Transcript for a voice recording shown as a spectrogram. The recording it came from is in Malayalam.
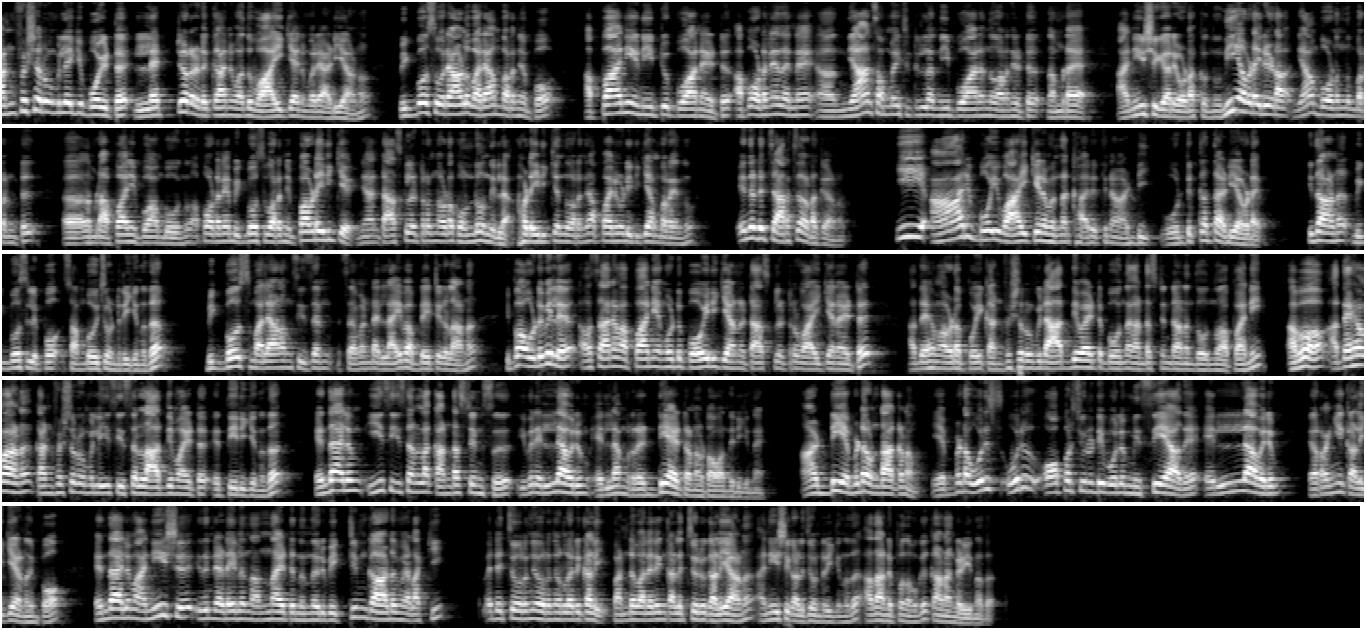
കൺഫെഷൻ റൂമിലേക്ക് പോയിട്ട് ലെറ്റർ എടുക്കാനും അത് വായിക്കാനും വരെ അടിയാണ്. ബിഗ് ബോസ് ഒരാൾ വരാൻ പറഞ്ഞപ്പോൾ അപ്പാനി എണീറ്റു പോകാനായിട്ട് അപ്പോൾ ഉടനെ തന്നെ ഞാൻ സമ്മതിച്ചിട്ടില്ല നീ പോകാനെന്ന് പറഞ്ഞിട്ട് നമ്മുടെ അനീഷ് കയറി ഉടക്കുന്നു. നീ അവിടെ ഇരിടാ ഞാൻ പോകണമെന്നും പറഞ്ഞിട്ട് നമ്മുടെ അപ്പാനി പോകാൻ പോകുന്നു. അപ്പോൾ ഉടനെ ബിഗ് ബോസ് പറഞ്ഞു ഇപ്പോൾ അവിടെ ഇരിക്കുക ഞാൻ ടാസ്ക് ലെറ്റർ ഒന്നും അവിടെ കൊണ്ടുവന്നില്ല. അവിടെ ഇരിക്കുമെന്ന് പറഞ്ഞ് അപ്പാനിയോട് ഇരിക്കാൻ പറയുന്നു. എന്നിട്ട് ചർച്ച നടക്കുകയാണ്. ഈ ആര് പോയി വായിക്കണമെന്ന കാര്യത്തിന് അടി ഒടുക്കത്തെ അടി അവിടെ. ഇതാണ് ബിഗ് ബോസിൽ ഇപ്പോൾ സംഭവിച്ചുകൊണ്ടിരിക്കുന്നത്. ബിഗ് ബോസ് മലയാളം സീസൺ സെവന്റെ ലൈവ് അപ്ഡേറ്റുകളാണ്. ഇപ്പോൾ ഒടുവിൽ അവസാനം അപ്പാനി അങ്ങോട്ട് പോയിരിക്കുകയാണ് ടാസ്ക് ലെറ്റർ വായിക്കാനായിട്ട്. അദ്ദേഹം അവിടെ പോയി കൺഫ്യൂഷൻ റൂമിൽ ആദ്യമായിട്ട് പോകുന്ന കണ്ടസ്റ്റന്റ് ആണെന്ന് തോന്നുന്നു അപ്പാനി. അപ്പോൾ അദ്ദേഹമാണ് കൺഫ്യൂഷൻ റൂമിൽ ഈ സീസണിൽ ആദ്യമായിട്ട് എത്തിയിരിക്കുന്നത്. എന്തായാലും ഈ സീസണിലെ കണ്ടസ്റ്റൻസ് ഇവരെല്ലാവരും എല്ലാം റെഡി ആയിട്ടാണ് കേട്ടോ വന്നിരിക്കുന്നത്. അടി എവിടെ ഉണ്ടാക്കണം? എവിടെ ഒരു ഒരു ഓപ്പർച്യൂണിറ്റി പോലും മിസ് ചെയ്യാതെ എല്ലാവരും ഇറങ്ങി കളിക്കുകയാണ് ഇപ്പോൾ. എന്തായാലും അനീഷ് ഇതിന്റെ ഇടയിൽ നന്നായിട്ട് നിന്ന് ഒരു വിക്ടിം കാർഡും ഇളക്കി. മറ്റേ ചൊറിഞ്ഞു ചൊറിഞ്ഞുള്ള ഒരു കളി. പണ്ട് പലരും കളിച്ചൊരു കളിയാണ് അനീഷ് കളിച്ചുകൊണ്ടിരിക്കുന്നത് അതാണ് ഇപ്പോൾ നമുക്ക് കാണാൻ കഴിയുന്നത്.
